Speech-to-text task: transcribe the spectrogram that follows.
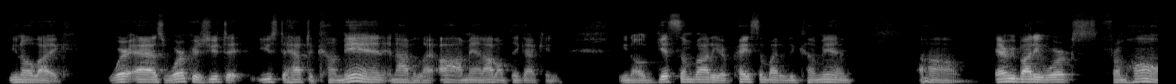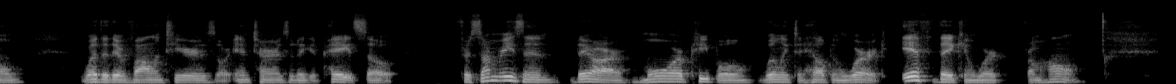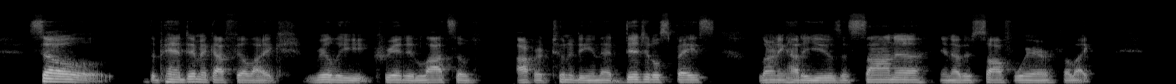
you know, like whereas workers used to used to have to come in and I'd be like, oh man, I don't think I can, you know, get somebody or pay somebody to come in um, everybody works from home, whether they're volunteers or interns or they get paid. So for some reason, there are more people willing to help and work if they can work from home. So the pandemic, I feel like, really created lots of opportunity in that digital space, learning how to use Asana and other software for like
